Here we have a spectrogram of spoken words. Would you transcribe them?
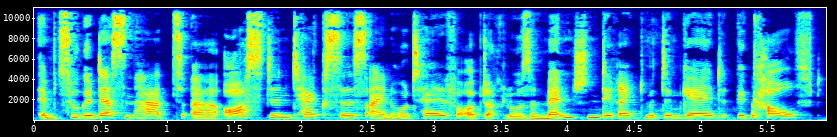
Im Zuge dessen hat äh, Austin, Texas, ein Hotel für obdachlose Menschen direkt mit dem Geld gekauft.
